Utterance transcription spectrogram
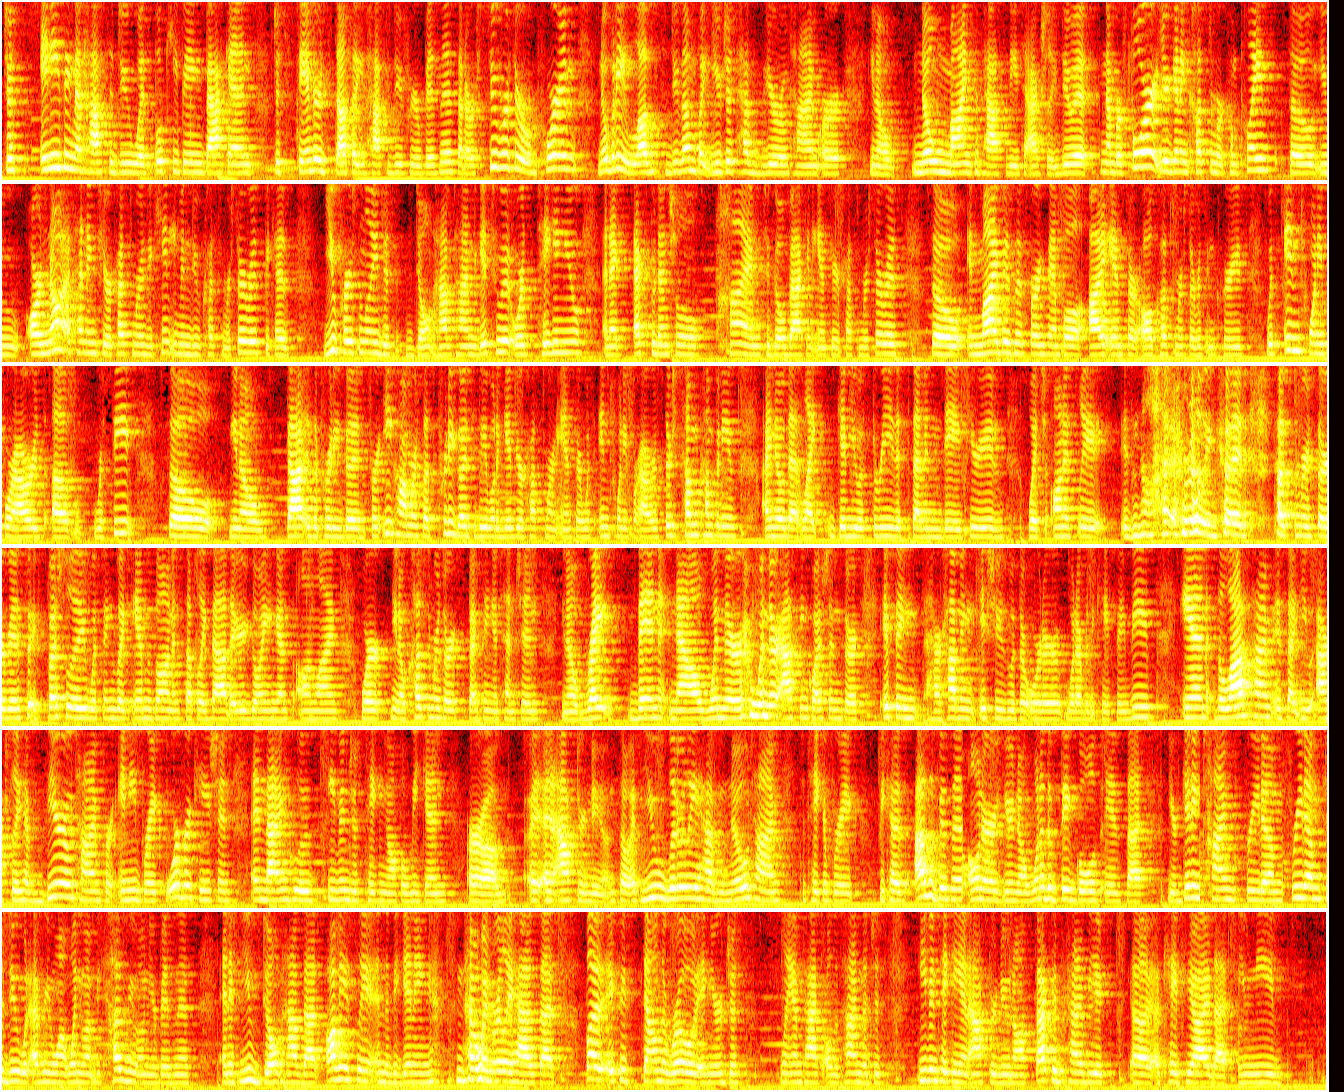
just anything that has to do with bookkeeping, back end, just standard stuff that you have to do for your business that are super, super important. Nobody loves to do them, but you just have zero time or you know, no mind capacity to actually do it. Number four, you're getting customer complaints. So you are not attending to your customers. You can't even do customer service because you personally just don't have time to get to it or it's taking you an exponential time to go back and answer your customer service. So in my business, for example, I answer all customer service inquiries within 24 hours of receipt. So, you know, that is a pretty good, for e-commerce, that's pretty good to be able to give your customer an answer within 24 hours. There's some companies I know that like give you a three to seven day period, which honestly is not really good customer service, especially with things like Amazon and stuff like that that you're going against online where, you know, customers are expecting attention you know, right then, now, when they're when they're asking questions or if they are having issues with their order, whatever the case may be. And the last time is that you actually have zero time for any break or vacation, and that includes even just taking off a weekend or um, an afternoon. So if you literally have no time to take a break, because as a business owner, you know, one of the big goals is that you're getting time freedom, freedom to do whatever you want when you want because you own your business. And if you don't have that, obviously in the beginning, no one really has that. But if it's down the road and you're just slam packed all the time, that just even taking an afternoon off, that could kind of be a, a KPI that you need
